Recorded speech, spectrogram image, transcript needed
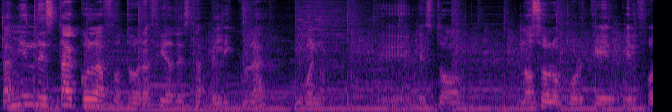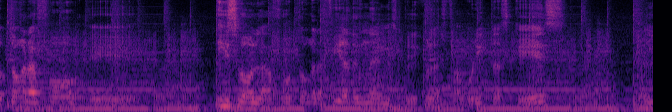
También destaco la fotografía de esta película y bueno, eh, esto no solo porque el fotógrafo eh, hizo la fotografía de una de mis películas favoritas que es ¿cuál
